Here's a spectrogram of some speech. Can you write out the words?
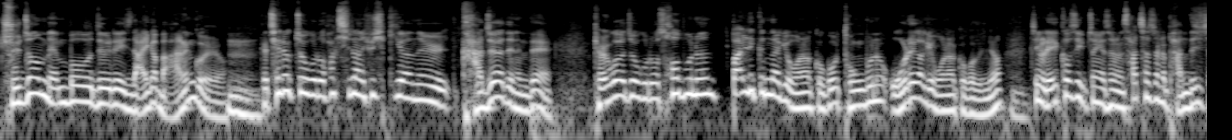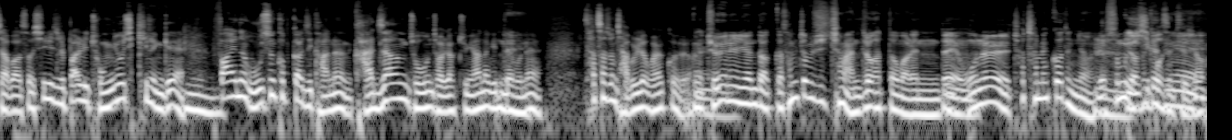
주전 멤버들의 이제 나이가 많은 거예요. 그러니까 체력적으로 확실한 휴식 기간을 가져야 되는데 결과적으로 서부는 빨리 끝나길 원할 거고 동부는 오래 가길 원할 거거든요. 지금 레이커스 입장에서는 4차전을 반드시 잡아서 시리즈를 빨리 종료시키는 게 파이널 우승컵까지 가는 가장 좋은 전략 중에 하나이기 네. 때문에 4차전 잡으려고 할 거예요. 그러니까 조현일 위원도 아까 3점슛 참 안 들어갔다고 말했는데 음. 오늘 처참 했거든요. 26개 20% 중에 죠.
